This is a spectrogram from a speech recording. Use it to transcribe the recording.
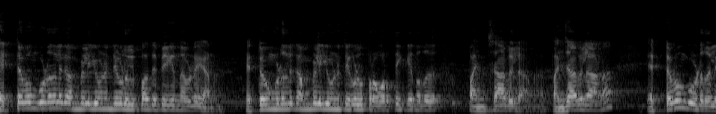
ഏറ്റവും കൂടുതൽ കമ്പിളി യൂണിറ്റുകൾ ഉൽപ്പാദിപ്പിക്കുന്ന എവിടെയാണ് ഏറ്റവും കൂടുതൽ കമ്പിളി യൂണിറ്റുകൾ പ്രവർത്തിക്കുന്നത് പഞ്ചാബിലാണ്. പഞ്ചാബിലാണ് ഏറ്റവും കൂടുതൽ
